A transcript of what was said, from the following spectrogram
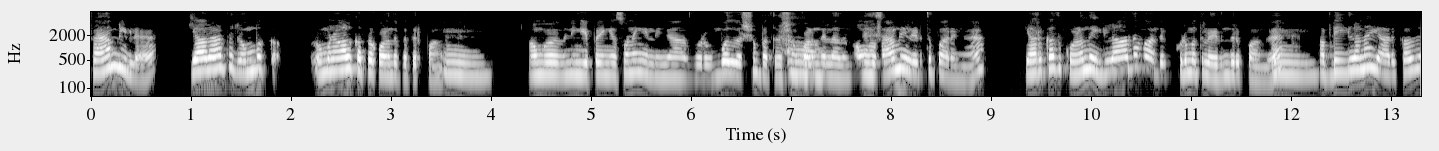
ஃபேமிலில யாராவது ரொம்ப ரொம்ப நாளுக்கு அப்புறம் குழந்தை பெற்றிருப்பாங்க அவங்க நீங்க இப்ப நீங்க சொன்னீங்க இல்லைங்க ஒரு ஒன்பது வருஷம் பத்து வருஷம். குழந்தை இல்லாதவங்க. அவங்க ஃபேமிலியில எடுத்து பாருங்க. யாருக்காவது குழந்தை இல்லாதவங்க அந்த குடும்பத்துல இருந்திருப்பாங்க. அப்படி இல்லைன்னா யாருக்காவது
